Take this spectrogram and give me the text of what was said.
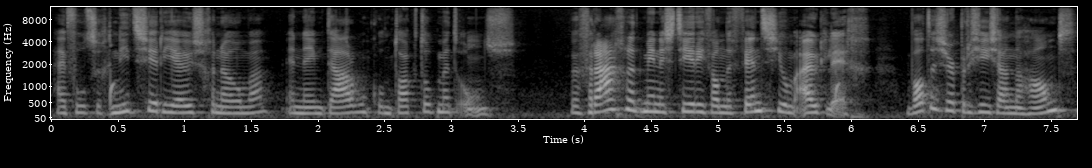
hij voelt zich niet serieus genomen en neemt daarom contact op met ons. We vragen het ministerie van Defensie om uitleg. Wat is er precies aan de hand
